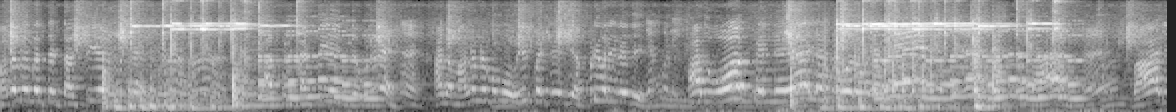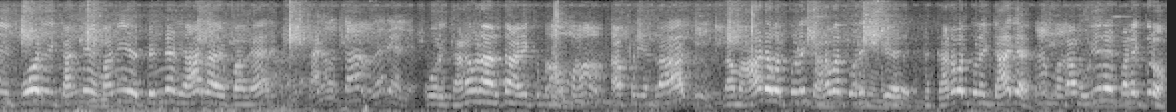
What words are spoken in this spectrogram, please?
மனபிம்பத்தை தட்டி எழுப்பினேன் அந்த மனபிம்பம் உயிர் பெற்றது எப்படி வருகிறது? அது ஓ பெண்ணே என்று ஒரு வாடி போடி கண்ணே மணியே பெண்ணே யாரா இருப்பாங்க யாரு? ஒரு கணவனால் தான் அழைக்க முடியும். அப்படி என்றால் நம்ம ஆடவர் துணை கணவர் துணை கணவர் துணைக்காக. நாம் உயிரை படைக்கிறோம்.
